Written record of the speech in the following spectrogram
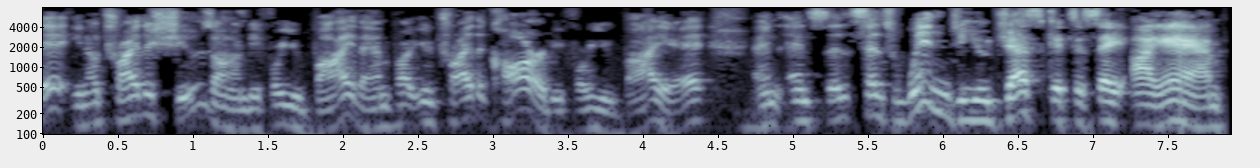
fit. You know, try the shoes on before you buy them, but you try the car before you buy it. And and since, since when do you just get to say I am?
